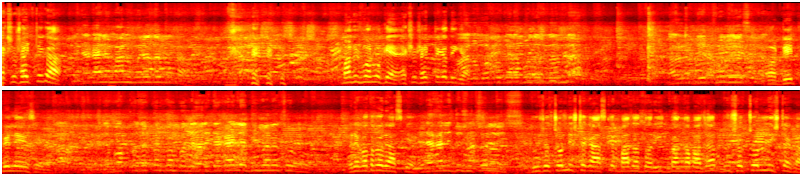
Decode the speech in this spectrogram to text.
একশো ষাট টাকা? মানুষ মরবো কে? একশো ষাট টাকা দিকে। ও ডেট ফেলে গেছে এটা কত করে আজকে? দুইশো চল্লিশ। টাকা আজকের বাজার দর ঈদ বাঙ্গা বাজার দুইশো চল্লিশ টাকা।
